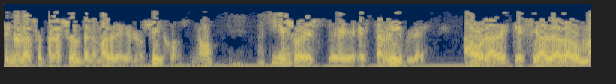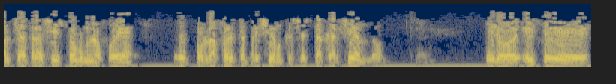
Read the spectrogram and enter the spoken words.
sino la separación de la madre de los hijos, ¿no? Así Eso es, eh, es terrible. Ahora de que se haya dado marcha atrás esto, bueno, fue eh, por la fuerte presión que se está ejerciendo. Pero este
